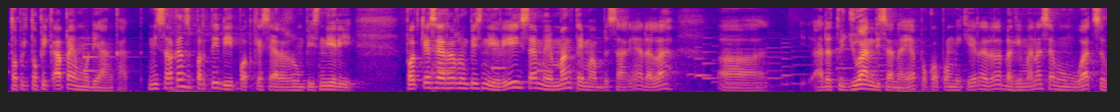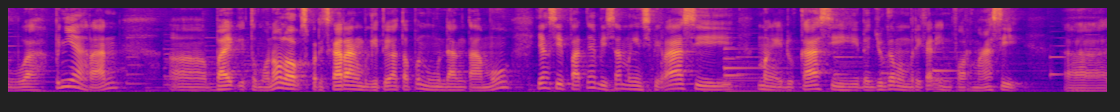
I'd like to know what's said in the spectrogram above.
topik-topik apa yang mau diangkat. Misalkan seperti di podcast era rumpi sendiri. Podcast era rumpi sendiri saya memang tema besarnya adalah uh, ada tujuan di sana ya pokok pemikiran adalah bagaimana saya membuat sebuah penyiaran uh, baik itu monolog seperti sekarang begitu ya ataupun mengundang tamu yang sifatnya bisa menginspirasi, mengedukasi dan juga memberikan informasi uh,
